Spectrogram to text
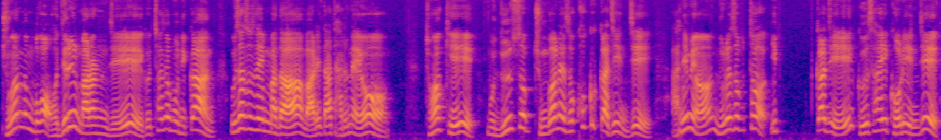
중안면부가 어디를 말하는지 그 찾아보니까 의사 선생님마다 말이 다 다르네요. 정확히 뭐 눈썹 중간에서 코끝까지인지 아니면 눈에서부터 입 까지 그 사이 거리인지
